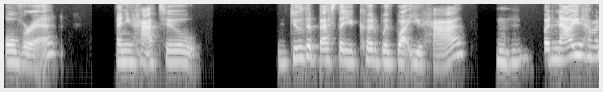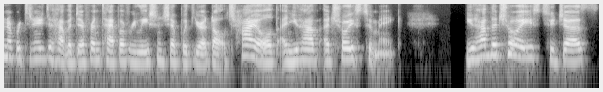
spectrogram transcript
over it. And you had to do the best that you could with what you had. Mm-hmm. But now you have an opportunity to have a different type of relationship with your adult child, and you have a choice to make. You have the choice to just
